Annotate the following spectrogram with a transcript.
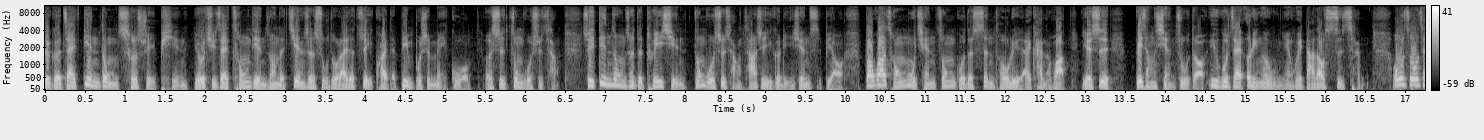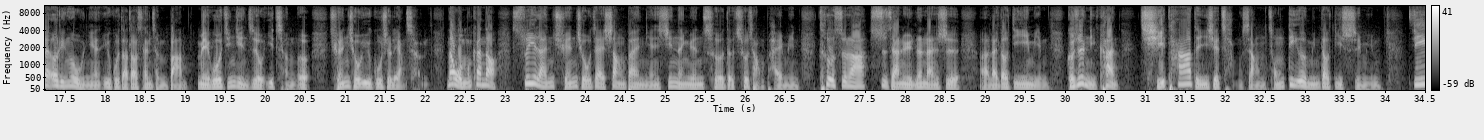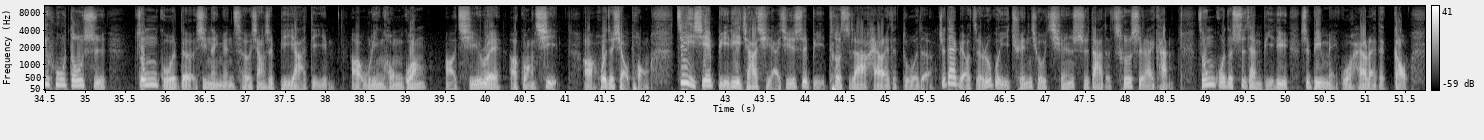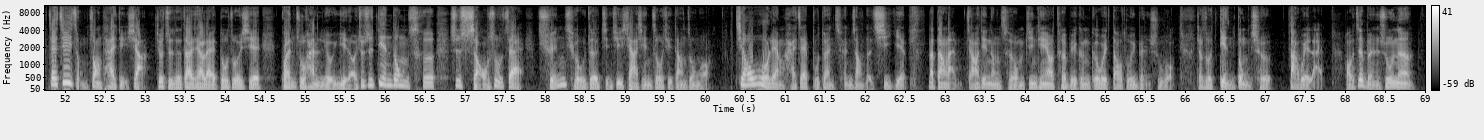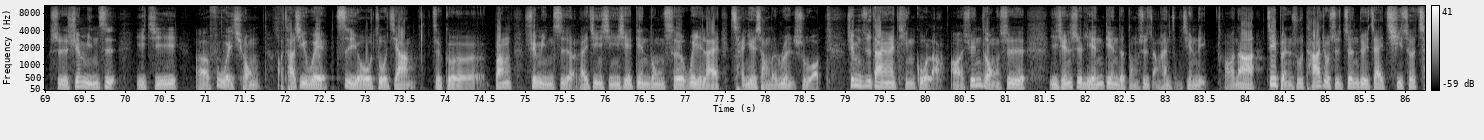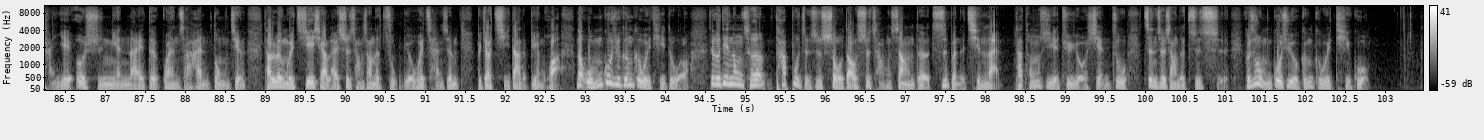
这个在电动车水平，尤其在充电桩的建设速度来得最快的，并不是美国，而是中国市场。所以电动车的推行，中国市场它是一个领先指标。包括从目前中国的渗透率来看的话，也是。非常显著的，预估在二零二五年会达到四成，欧洲在二零二五年预估达到三成八，美国仅仅只有一成二，全球预估是两成。那我们看到，虽然全球在上半年新能源车的车厂排名，特斯拉市占率仍然是呃来到第一名，可是你看其他的一些厂商，从第二名到第十名，几乎都是中国的新能源车，像是比亚迪啊、五菱宏光。啊，奇瑞啊，广汽啊，或者小鹏，这些比例加起来，其实是比特斯拉还要来得多的。就代表着，如果以全球前十大的车市来看，中国的市占比例是比美国还要来得高。在这种状态底下，就值得大家来多做一些关注和留意了。就是电动车是少数在全球的景气下行周期当中哦，交货量还在不断成长的企业。那当然，讲到电动车，我们今天要特别跟各位导读一本书哦，叫做《电动车大未来》。好，这本书呢是宣明智以及呃傅伟琼啊，他是一位自由作家。这个帮宣明智来进行一些电动车未来产业上的论述哦。宣明志大家应该听过了啊，宣总是以前是联电的董事长和总经理。好，那这本书他就是针对在汽车产业二十年来的观察和洞见，他认为接下来市场上的主流会产生比较极大的变化。那我们过去跟各位提到了，这个电动车它不只是受到市场上的资本的青睐，它同时也具有显著政策上的支持。可是我们过去有跟各位提过。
